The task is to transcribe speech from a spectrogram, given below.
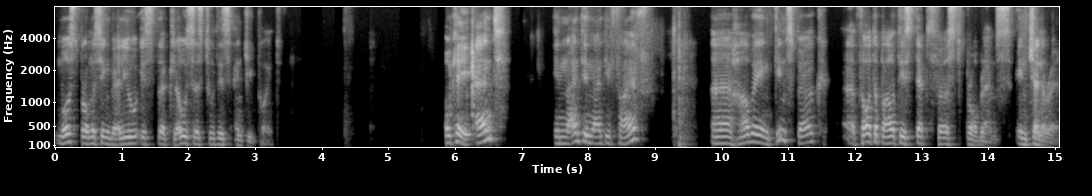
most promising value is the closest to this entry point. Okay, and in 1995, uh, Harvey and Ginsberg uh, thought about these depth first problems in general.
